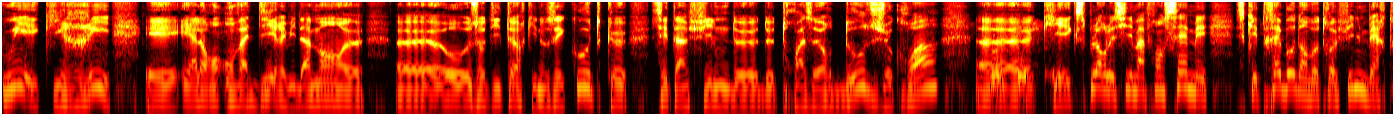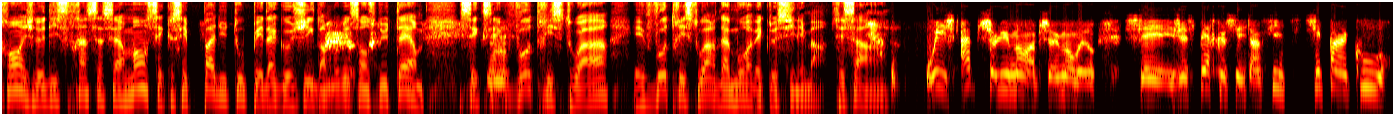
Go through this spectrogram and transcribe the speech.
oui et qui rient. Et, et alors, on, on va dire évidemment euh, euh, aux auditeurs qui nous écoutent que c'est un film de, de 3h12, je crois, euh, qui explore le cinéma français. Mais ce qui est très beau dans votre film, Bertrand, et je le dis très sincèrement, c'est que c'est pas du tout pédagogique dans le mauvais sens du terme. C'est que c'est votre histoire et votre histoire d'amour avec le cinéma. C'est ça. Hein? Oui, absolument, absolument. C'est, j'espère que c'est un film. C'est pas un cours.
